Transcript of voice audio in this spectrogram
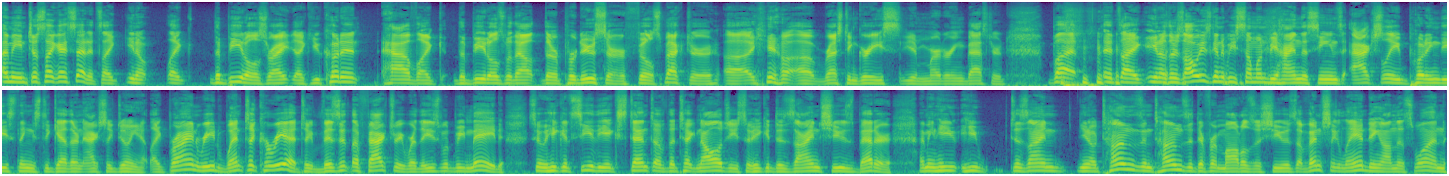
I mean, just like I said, it's like you know, like the Beatles, right? Like you couldn't have like the Beatles without their producer Phil Spector, uh, you know, uh, rest in grease, you murdering bastard. But it's like you know, there's always going to be someone behind the scenes actually putting these things together and actually doing it. Like Brian Reed went to Korea to visit the factory where these would be made, so he could see the extent of the technology, so he could design shoes better. I mean, he he designed you know tons and tons of different models of shoes eventually landing on this one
